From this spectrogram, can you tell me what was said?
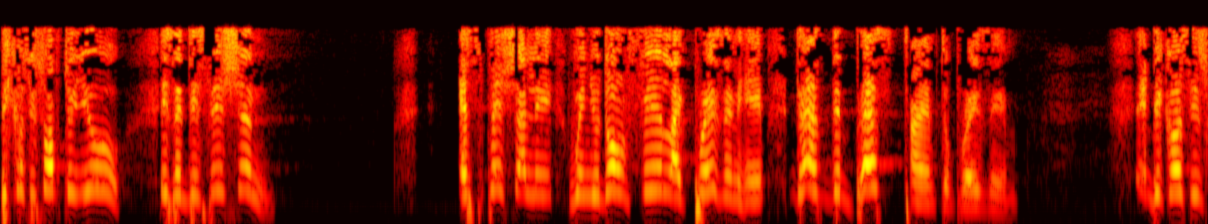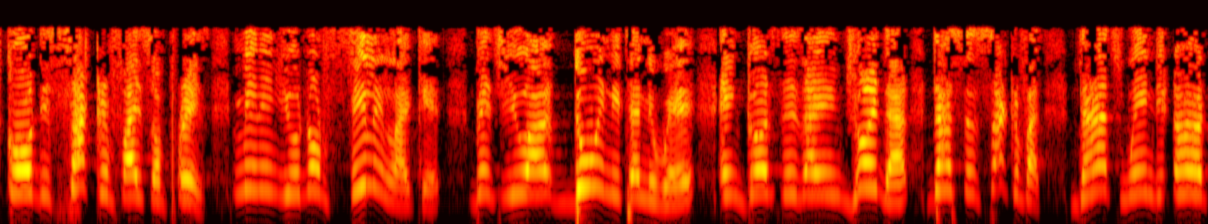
Because it's up to you. It's a decision. Especially when you don't feel like praising Him, that's the best time to praise Him because it's called the sacrifice of praise. Meaning you're not feeling like it, but you are doing it anyway. And God says, I enjoy that. That's the sacrifice. That's when the earth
